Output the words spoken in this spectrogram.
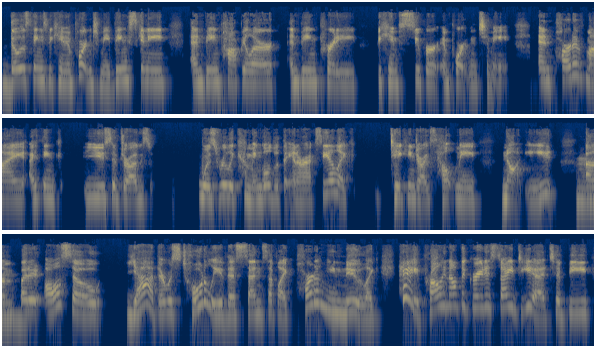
those things became important to me. Being skinny and being popular and being pretty became super important to me. And part of my, I think, use of drugs was really commingled with the anorexia. Like taking drugs helped me not eat. Mm. Um, but it also yeah, there was totally this sense of like, part of me knew, like, hey, probably not the greatest idea to be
